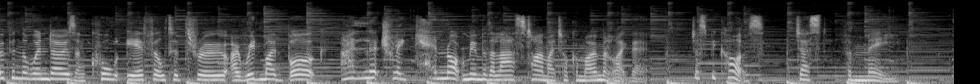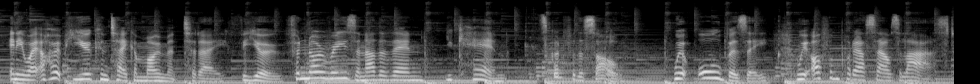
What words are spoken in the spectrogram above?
opened the windows and cool air filtered through. I read my book. I literally cannot remember the last time I took a moment like that. Just because. Just for me. Anyway, I hope you can take a moment today for you, for no reason other than you can. It's good for the soul. We're all busy. We often put ourselves last,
